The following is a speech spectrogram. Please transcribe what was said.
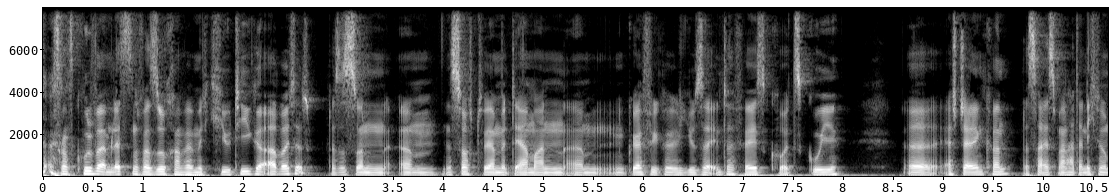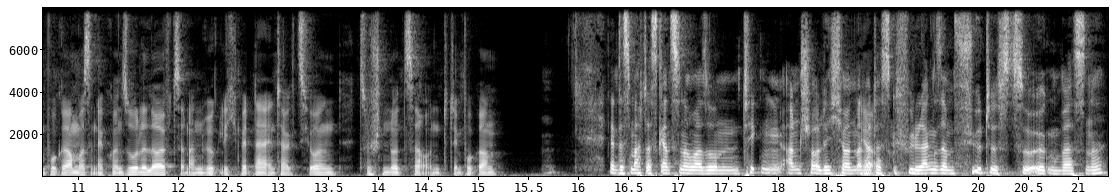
Das ist ganz cool, weil im letzten Versuch haben wir mit Qt gearbeitet. Das ist so ein, ähm, eine Software, mit der man ähm, ein Graphical User Interface, kurz GUI, äh, erstellen kann. Das heißt, man hat ja nicht nur ein Programm, was in der Konsole läuft, sondern wirklich mit einer Interaktion zwischen Nutzer und dem Programm. Ja, das macht das Ganze nochmal so einen Ticken anschaulicher und man ja. hat das Gefühl, langsam führt es zu irgendwas, ne?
